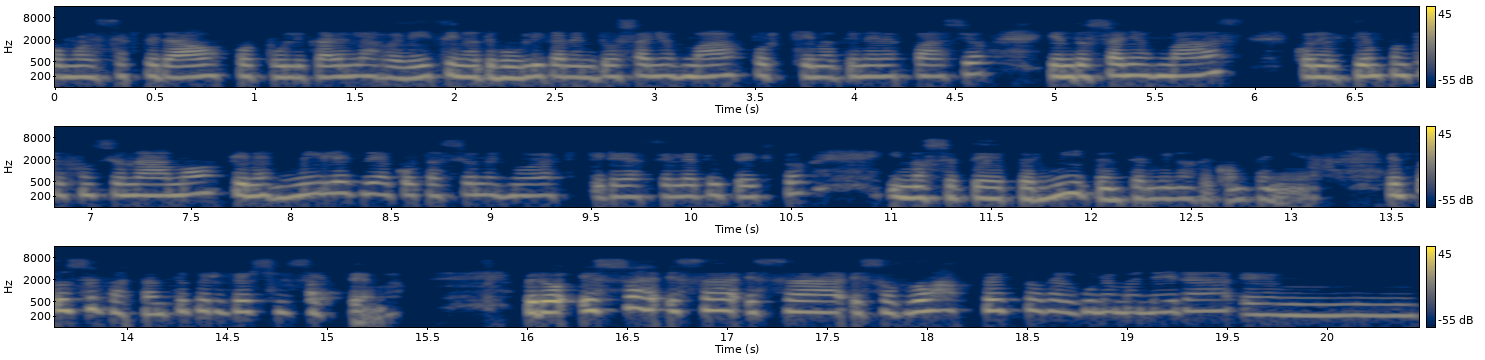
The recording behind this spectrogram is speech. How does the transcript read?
como desesperados por publicar en las revistas y no te publican en dos años más porque no tienen espacio y en dos años más, con el tiempo en que funcionamos, tienes miles de acotaciones nuevas que quieres hacerle a tu texto y no se te permite en términos de contenido. Entonces, bastante perverso el sistema. pero esa, esa, esa, esos dos aspectos de alguna manera em,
